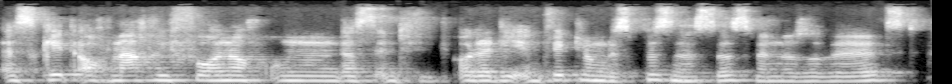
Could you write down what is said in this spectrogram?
es geht auch nach wie vor noch um das Ent oder die Entwicklung des Businesses, wenn du so willst.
